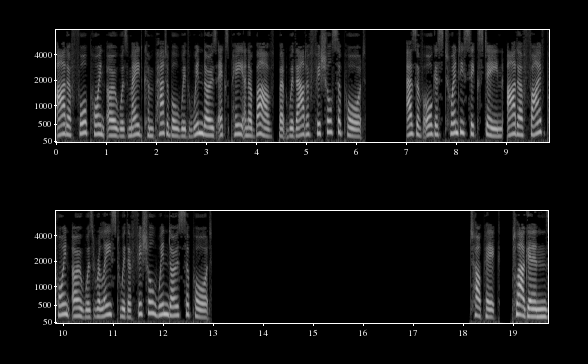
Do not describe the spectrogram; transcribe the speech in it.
Ardour 4.0 was made compatible with Windows XP and above, but without official support. As of August 2016, Ardour 5.0 was released with official Windows support. Topic: Plugins.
